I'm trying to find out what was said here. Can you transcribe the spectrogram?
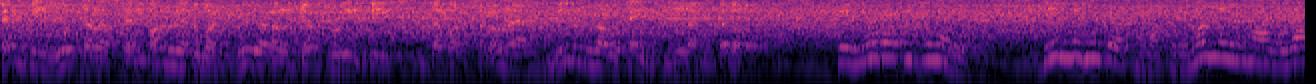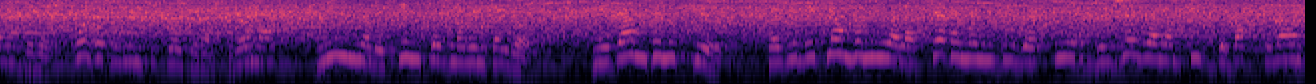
La de Barcelona 1992. Señoras y señores, bienvenidos a la ceremonia inaugural de los Juegos Olímpicos de Barcelona 1992. Mesdames et messieurs, soyez les bienvenus à la cérémonie d'ouverture des Jeux Olympiques de Barcelone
